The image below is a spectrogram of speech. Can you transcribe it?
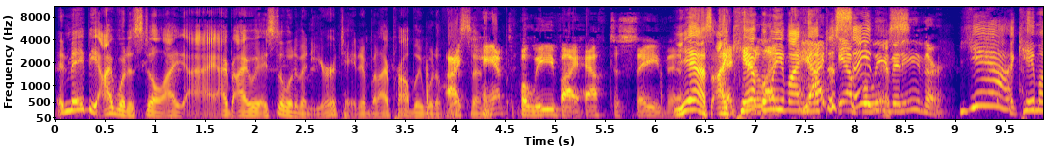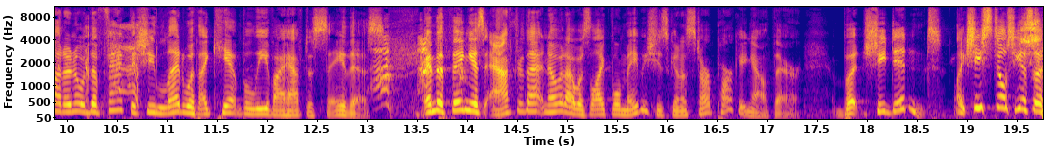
And maybe I would have still I I, I, I still would have been irritated, but I probably would have listened. I can't believe I have to say this. Yes, I can't believe like, I yeah, have to say this. I can't say believe this. it either. Yeah, came out of nowhere. The fact that she led with, I can't believe I have to say this. And the thing is, after that note, I was like, well, maybe she's going to start parking out there. But she didn't. Like she still, she has a,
